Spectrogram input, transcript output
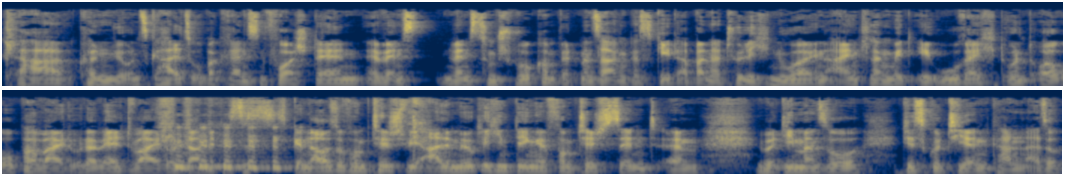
klar können wir uns Gehaltsobergrenzen vorstellen. Äh, Wenn es zum Schwur kommt, wird man sagen, das geht aber natürlich nur in Einklang mit EU-Recht und europaweit oder weltweit. Und damit ist es genauso vom Tisch, wie alle möglichen Dinge vom Tisch sind, ähm, über die man so diskutieren kann. Also,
